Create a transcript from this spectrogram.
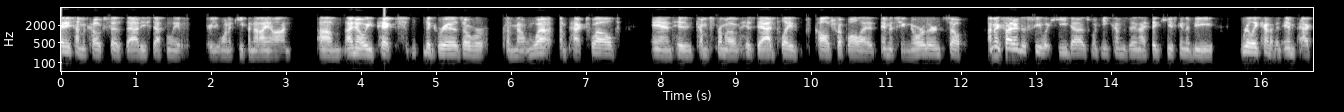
anytime a coach says that, he's definitely a player you want to keep an eye on. Um, I know he picked the Grizz over the Mountain West and Pac-12, and his comes from a his dad played college football at MSU Northern, so I'm excited to see what he does when he comes in. I think he's going to be really kind of an impact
